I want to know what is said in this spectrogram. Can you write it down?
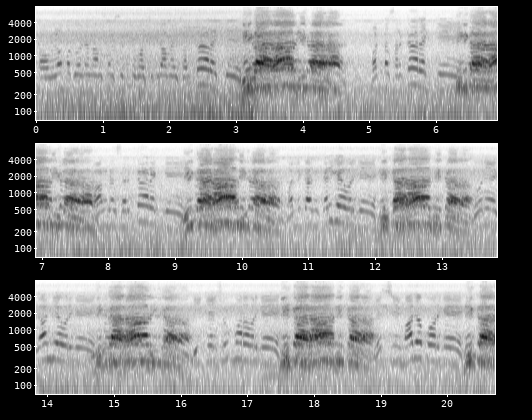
ಆ, ವಿಳಂಬ ಧೋರಣೆ ಅನುಸರಿಸುತ್ತಿರುವ ಸಿದ್ದರಾಮಯ್ಯ ಸರ್ಕಾರಕ್ಕೆ ಬಂಡ ಸರ್ಕಾರಕ್ಕೆ ಕಾಂಗ್ರೆಸ್ ಸರ್ಕಾರಕ್ಕೆ ಮಲ್ಲಿಕಾರ್ಜುನ ಖರ್ಗೆ ಅವರಿಗೆ ಸೋನಿಯಾ ಗಾಂಧಿ ಅವರಿಗೆ ಡಿ ಕೆ ಶಿವಕುಮಾರ್ ಅವರಿಗೆ ಎಚ್ ಮಾದೇವಪ್ಪ ಅವರಿಗೆ. ಧಿಕಾರ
